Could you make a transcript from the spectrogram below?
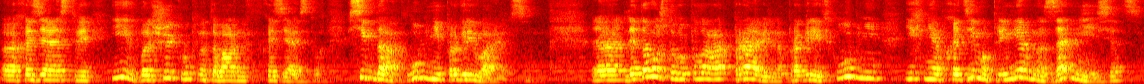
э, хозяйстве, и в больших крупнотоварных хозяйствах. Всегда клубни прогреваются. Э, для того, чтобы правильно прогреть клубни, их необходимо примерно за месяц.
